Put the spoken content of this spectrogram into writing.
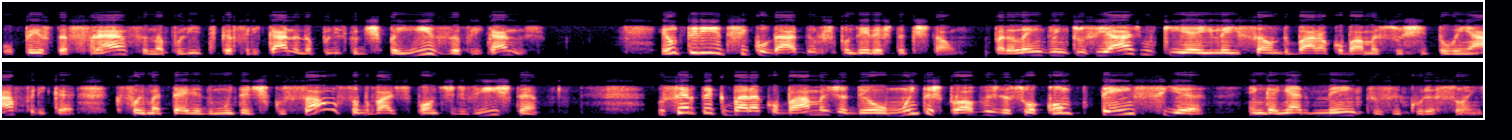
o peso da França na política africana, na política dos países africanos? Eu teria dificuldade de responder esta questão. Para além do entusiasmo que a eleição de Barack Obama suscitou em África, que foi matéria de muita discussão sob vários pontos de vista, o certo é que Barack Obama já deu muitas provas da sua competência em ganhar mentes e corações.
